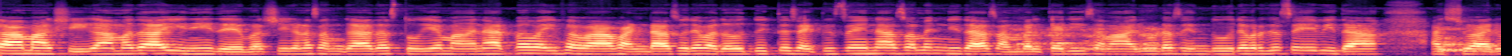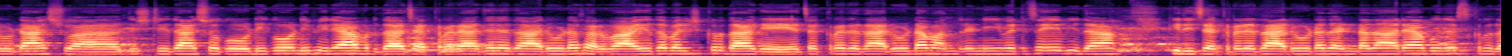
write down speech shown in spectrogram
കാമാക്ഷി കാമദായിനി ദേവർഷിഗണസംഘാതസ്തൂയമാനാത്മവൈഭവാ ഭണ്ഡാസുരവധോദ്യുക്ത ശക്തിസേനാ സമന്വിത സമ്പൽക്കരി സമാരൂഢ സിന്ദൂരവ്രജസേവിത ഫിരാവൃത ചക്രരാജരഥാരൂഢ സർവായുധ പരിഷ്കൃത ഗേയചക്രരഥാരൂഢ മന്ത്രിണി പരിസേവിത ഗിരിചക്രരഥാരൂഢ ദണ്ഡധാര പുരസ്കൃത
